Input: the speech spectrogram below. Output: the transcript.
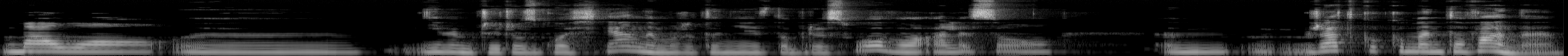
mało, y, nie wiem czy rozgłaśniane, może to nie jest dobre słowo, ale są rzadko komentowane.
